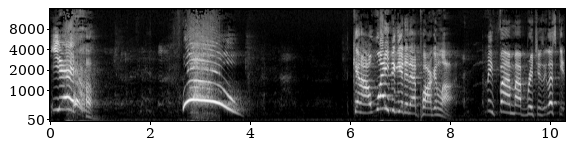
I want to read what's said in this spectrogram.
yeah! Woo! Can I wait to get to that parking lot? Let me find my britches. Let's get.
